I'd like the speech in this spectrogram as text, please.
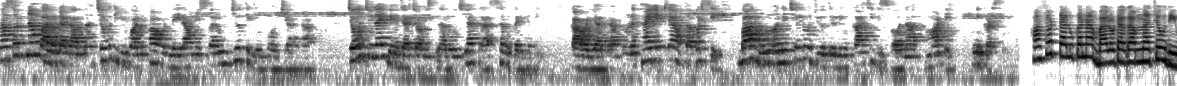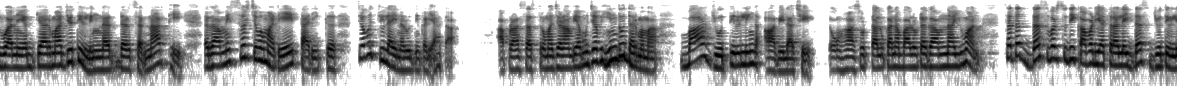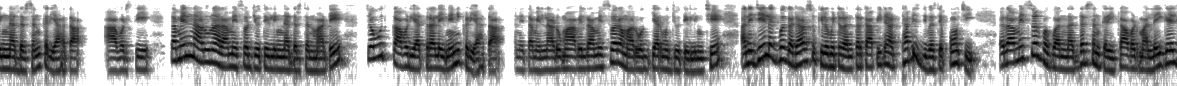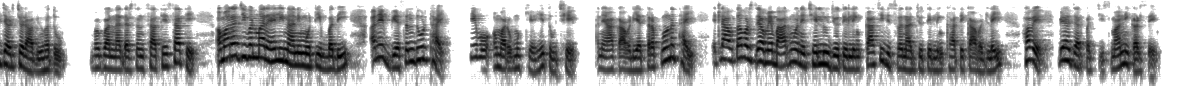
હાસોટના બાલોટા ગામના ચૌદ યુવાન કાવડ લઈ રામેશ્વરમ જ્યોતિર્લિંગ પહોંચ્યા હતા. ચૌદ જુલાઈ બે હજાર ચોવીસના રોજ યાત્રા શરૂ કરી હતી. કાવડ યાત્રા પૂર્ણ થાય એટલે આવતા વર્ષે બારમું અને છેલ્લો જ્યોતિર્લિંગ કાશી વિશ્વનાથ માટે નીકળશે. હાંસોટ તાલુકાના બાલોટા ગામના ચૌદ યુવાને અગિયારમાં જ્યોતિર્લિંગના દર્શનાર્થે રામેશ્વર જવા માટે તારીખ ચૌદ જુલાઈના રોજ નીકળ્યા હતા. આપણા શાસ્ત્રોમાં જણાવ્યા મુજબ હિન્દુ ધર્મમાં બાર જ્યોતિર્લિંગ આવેલા છે. તો હાંસોટ તાલુકાના બાલોટા ગામના યુવાન સતત દસ વર્ષ સુધી કાવડ યાત્રા લઈ દસ જ્યોતિર્લિંગના દર્શન કર્યા હતા. આ વર્ષે તમિલનાડુના રામેશ્વર જ્યોતિર્લિંગના દર્શન માટે ચૌદ કાવડ યાત્રા લઈને નીકળ્યા હતા. અને તમિલનાડુમાં આવેલ રામેશ્વર અમારું અગિયારમું જ્યોતિર્લિંગ છે અને જે લગભગ અઢારસો કિલોમીટર અંતર કાપીને અઠ્ઠાવીસ દિવસે પહોંચી રામેશ્વર ભગવાનના દર્શન કરી કાવડમાં લઈ ગયેલ જળ ચડાવ્યું હતું. ભગવાનના દર્શન સાથે સાથે અમારા જીવનમાં રહેલી નાની મોટી બધી અને વ્યસન દૂર થાય તેવો અમારો મુખ્ય હેતુ છે. અને આ કાવડ યાત્રા પૂર્ણ થાય એટલે આવતા વર્ષે અમે બારમું અને છેલ્લું જ્યોતિર્લિંગ કાશી વિશ્વનાથ જ્યોતિર્લિંગ ખાતે કાવડ લઈ હવે બે હજાર પચીસમાં નીકળશે.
